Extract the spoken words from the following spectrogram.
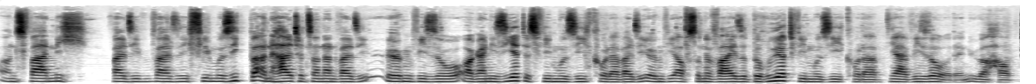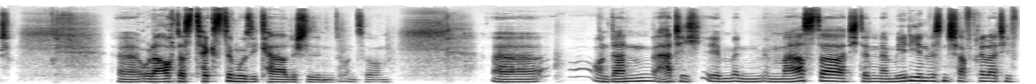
und zwar nicht weil sie, weil sie viel Musik beinhaltet, sondern weil sie irgendwie so organisiert ist wie Musik oder weil sie irgendwie auf so eine Weise berührt wie Musik oder ja, wieso denn überhaupt? Äh, oder auch, dass Texte musikalisch sind und so. Äh, und dann hatte ich eben in, im Master, hatte ich dann in der Medienwissenschaft relativ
